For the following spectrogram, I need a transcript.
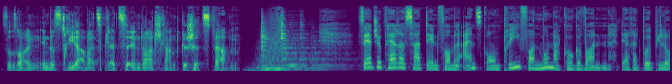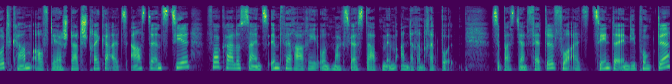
So sollen Industriearbeitsplätze in Deutschland geschützt werden. Sergio Perez hat den Formel 1 Grand Prix von Monaco gewonnen. Der Red Bull-Pilot kam auf der Stadtstrecke als Erster ins Ziel, vor Carlos Sainz im Ferrari und Max Verstappen im anderen Red Bull. Sebastian Vettel fuhr als Zehnter in die Punkte.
